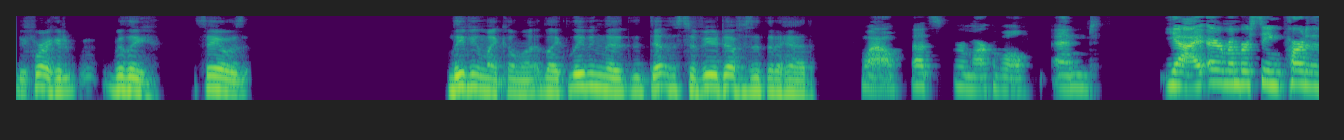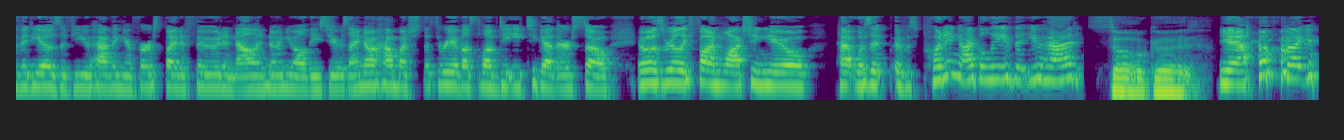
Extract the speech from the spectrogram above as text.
before I could really say I was leaving my coma, like leaving the, the de- severe deficit that I had. Wow, that's remarkable. And yeah, I, I, remember seeing part of the videos of you having your first bite of food, and now I've known you all these years. I know how much the three of us love to eat together, so it was really fun watching you how, was it? It was pudding, I believe, that you had. So good. Yeah, about your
